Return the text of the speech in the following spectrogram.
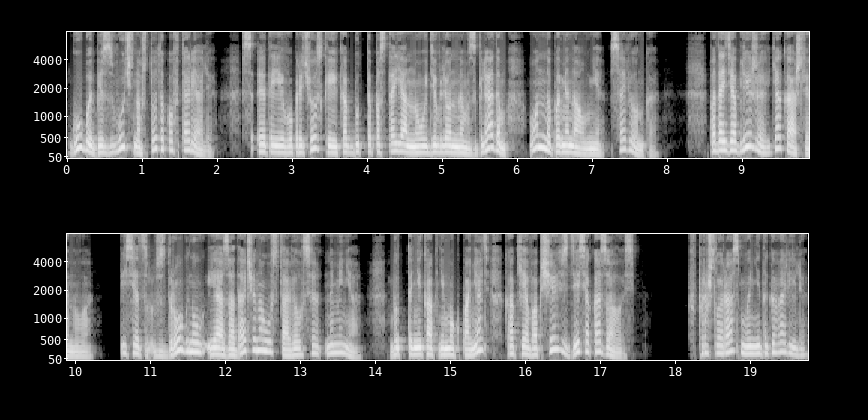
губы беззвучно что-то повторяли. С этой его прической и как будто постоянно удивленным взглядом он напоминал мне совенка. Подойдя ближе, я кашлянула. Песец вздрогнул и озадаченно уставился на меня, будто никак не мог понять, как я вообще здесь оказалась. В прошлый раз мы не договорили.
